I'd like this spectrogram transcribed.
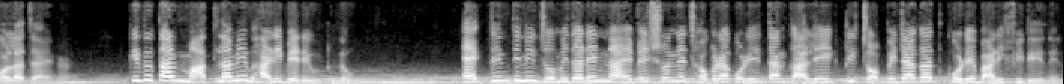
বলা যায় না, কিন্তু তার মাতলামি ভারী বেড়ে উঠল। একদিন তিনি জমিদারের নায়েবের সঙ্গে ঝগড়া করে তার গালে একটি চপেট আঘাত করে বাড়ি ফিরে এলেন।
